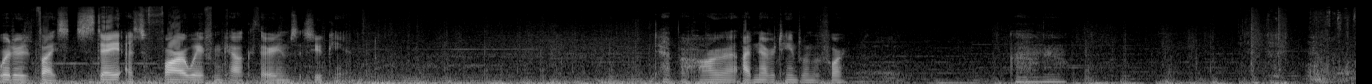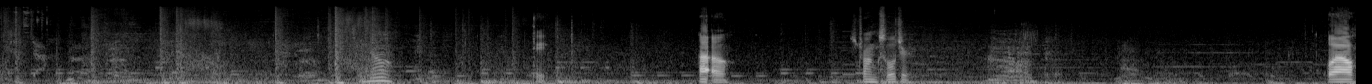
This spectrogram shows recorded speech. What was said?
Word of advice. Stay as far away from Calcatheriums as you can. Tapahara. I've never tamed one before. Oh no. No. Uh-oh. Strong soldier. Well,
